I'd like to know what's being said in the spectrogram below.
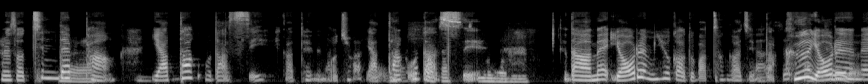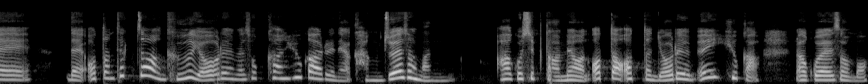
그래서 침대방, 음. 야탁 오다시가 되는 거죠. 야탁 야탁 오다시. 음, 그 다음에 여름 휴가도 마찬가지입니다. 그 컨트롤. 여름에, 네, 어떤 특정한 그 여름에 속한 휴가를 내가 강조해서 만 하고 싶다면 어떤 어떤 여름의 휴가라고 해서 뭐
